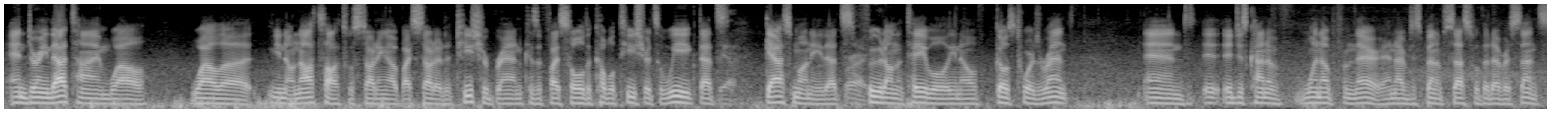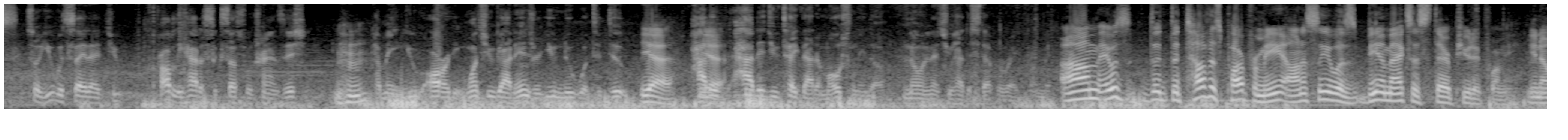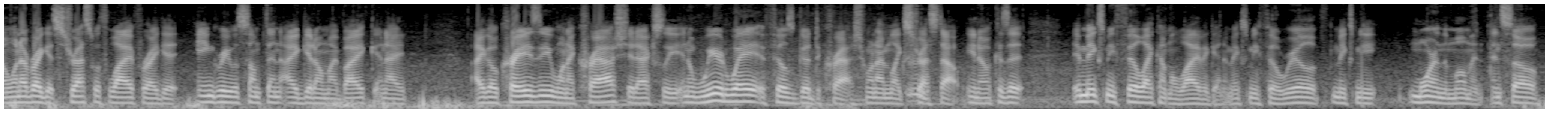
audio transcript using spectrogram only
And during that time, while while uh, you know Not Socks was starting up, I started a T-shirt brand because if I sold a couple T-shirts a week, that's Yeah. Gas money, that's Right. food on the table, you know, goes towards rent. And it, it just kind of went up from there, and I've just been obsessed with it ever since. So you would say that you probably had a successful transition. Mhm. I mean, you already once you got injured, you knew what to do. Yeah. How yeah. did how did you take that emotionally though, knowing that you had to step away from it? Um, it was the, the toughest part for me, honestly, was BMX is therapeutic for me. You know, whenever I get stressed with life or I get angry with something, I get on my bike and I, I go crazy. When I crash, it actually, in a weird way, it feels good to crash when I'm like mm. stressed out. You know, because it, it makes me feel like I'm alive again. It makes me feel real. It makes me more in the moment. And so,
